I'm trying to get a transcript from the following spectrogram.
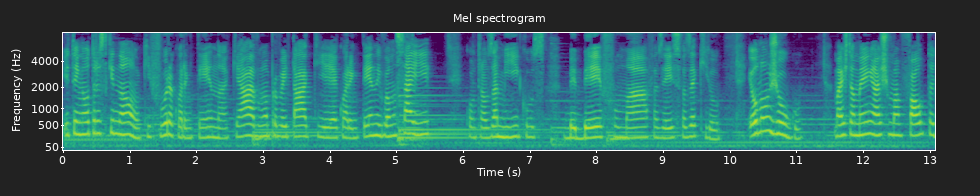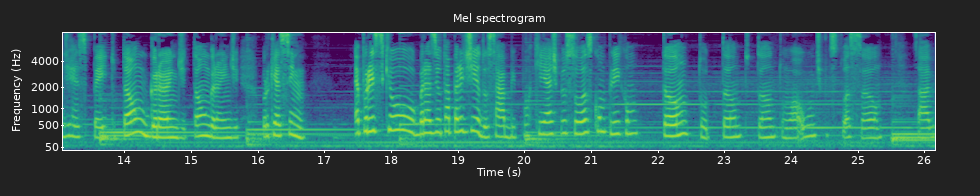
E tem outras que não, que fura a quarentena, que ah, vamos aproveitar que é quarentena e vamos sair, encontrar os amigos, beber, fumar, fazer isso, fazer aquilo. Eu não julgo, mas também acho uma falta de respeito tão grande, tão grande, porque assim, é por isso que o Brasil tá perdido, sabe? Porque as pessoas complicam tanto, tanto, tanto algum tipo de situação, sabe?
